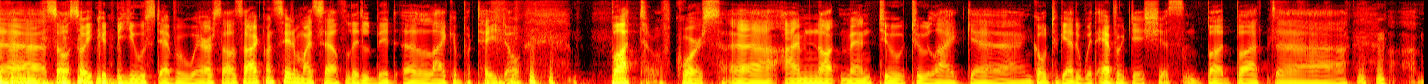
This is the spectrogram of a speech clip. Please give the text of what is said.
Uh, so so it could be used everywhere. So so I consider myself a little bit uh, like a potato. But of course, uh, I'm not meant to to like uh, go together with every dishes. But but uh, I've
